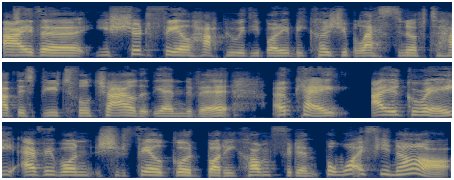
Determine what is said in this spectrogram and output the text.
either you should feel happy with your body because you're blessed enough to have this beautiful child at the end of it. Okay, I agree. Everyone should feel good, body confident. But what if you're not?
